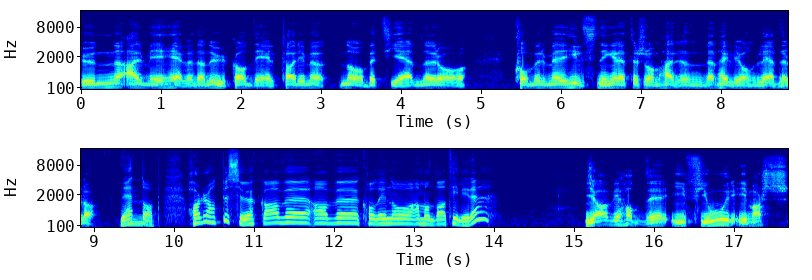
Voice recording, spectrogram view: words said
Hun er med hele denne uka og deltar i møtene og betjener og kommer med hilsninger ettersom Herren Den hellige ånd leder, da. Nettopp. Har dere hatt besøk av, eh, av eh, Colin og Amanda tidligere? Ja, vi hadde i fjor, i mars,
